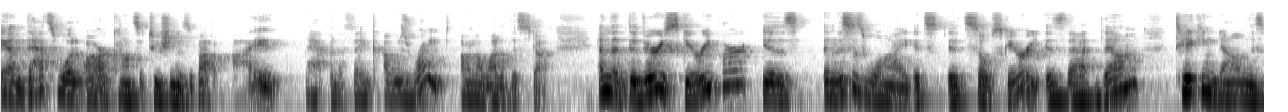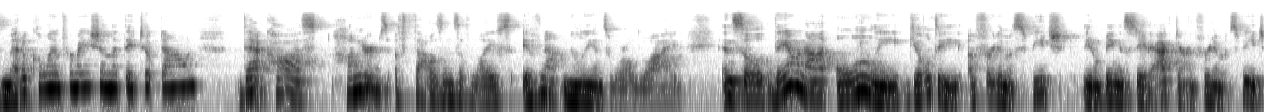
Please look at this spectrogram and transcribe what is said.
and that's what our Constitution is about. I happen to think I was right on a lot of this stuff, and the, the very scary part is, and this is why it's it's so scary, is that them taking down this medical information that they took down that cost hundreds of thousands of lives, if not millions worldwide. And so they are not only guilty of freedom of speech, you know, being a state actor and freedom of speech,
